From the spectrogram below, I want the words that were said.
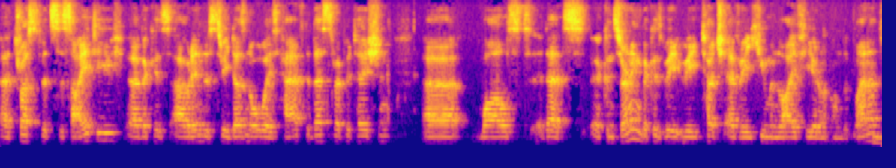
uh, trust with society because our industry doesn't always have the best reputation whilst that's uh, concerning because we, we touch every human life here on, on the planet.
